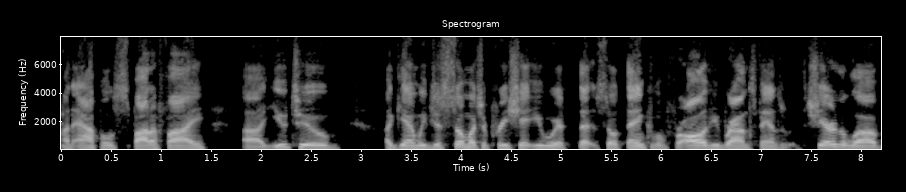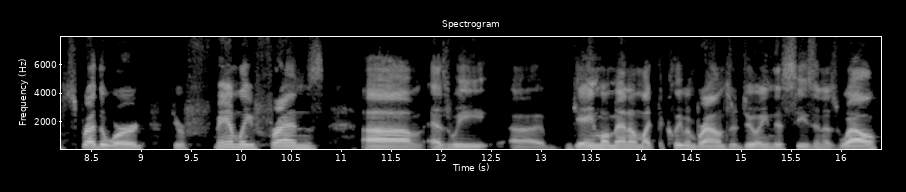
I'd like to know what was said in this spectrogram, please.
on Apple, Spotify, uh, YouTube. Again, we just so much appreciate you. We're th- so thankful for all of you Browns fans. Share the love, spread the word to your family, friends, um, as we uh, gain momentum like the Cleveland Browns are doing this season as well.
